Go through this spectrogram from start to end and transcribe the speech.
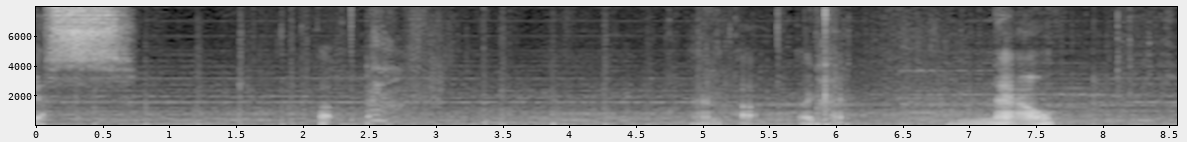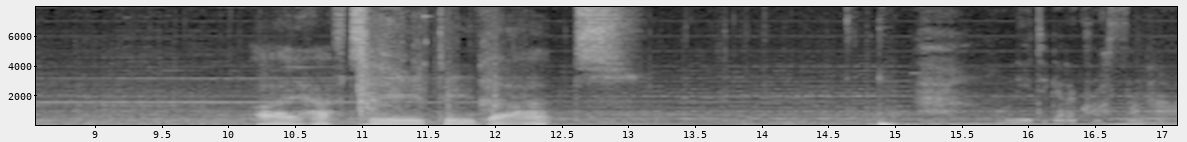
Yes. Up. And up. Okay. Now, I have to do that. We'll need to get across somehow.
